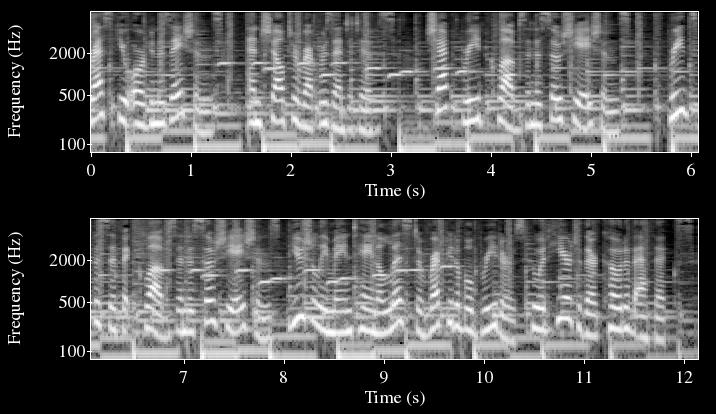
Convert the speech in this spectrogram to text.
rescue organizations, and shelter representatives. Check breed clubs and associations. Breed specific clubs and associations usually maintain a list of reputable breeders who adhere to their code of ethics.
